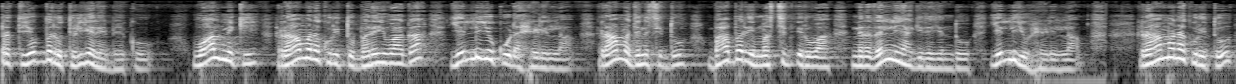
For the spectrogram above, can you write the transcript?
ಪ್ರತಿಯೊಬ್ಬರೂ ತಿಳಿಯಲೇಬೇಕು. ವಾಲ್ಮೀಕಿ ರಾಮನ ಕುರಿತು ಬರೆಯುವಾಗ ಎಲ್ಲಿಯೂ ಕೂಡ ಹೇಳಿಲ್ಲ. ರಾಮ ಜನಿಸಿದ್ದು ಬಾಬರಿ ಮಸ್ಜಿದ್ ಇರುವ ನೆಲದಲ್ಲಿ ಆಗಿದೆ ಎಂದು ಎಲ್ಲಿಯೂ ಹೇಳಿಲ್ಲ. ರಾಮನ ಕುರಿತು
